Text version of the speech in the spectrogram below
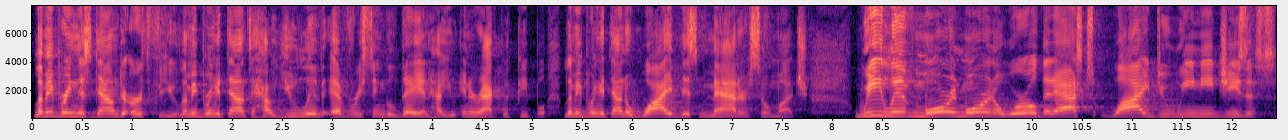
Let me bring this down to earth for you. Let me bring it down to how you live every single day and how you interact with people. Let me bring it down to why this matters so much. We live more and more in a world that asks, why do we need Jesus?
